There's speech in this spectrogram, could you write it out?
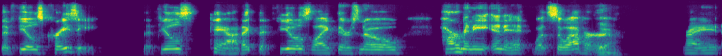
that feels crazy, that feels chaotic, that feels like there's no harmony in it whatsoever. Yeah. Right.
